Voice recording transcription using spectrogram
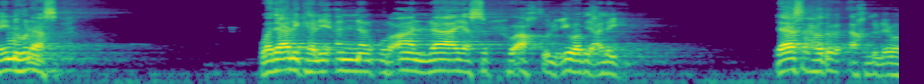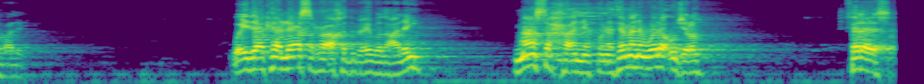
فإنه لا يصح. وذلك لأن القرآن لا يصح أخذ العوض عليه. لا يصح أخذ العوض عليه. وإذا كان لا يصح أخذ العوض عليه ما صح أن يكون ثمنا ولا أجرة فلا يصح.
